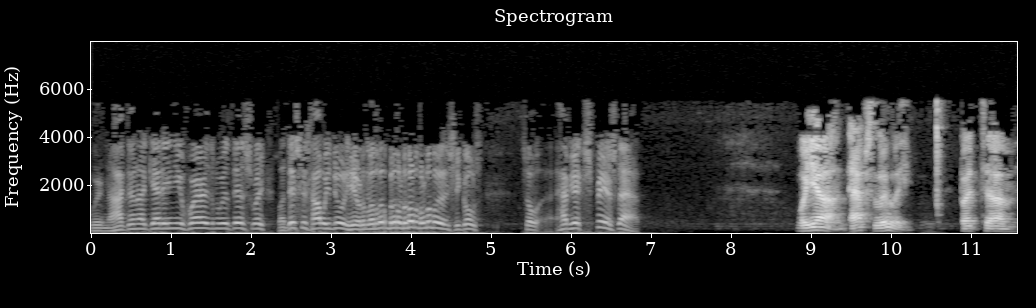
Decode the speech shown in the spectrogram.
We're not going to get anywhere with this way, but this is how we do it here. And she goes, so have you experienced that? Well, yeah, absolutely. But, um,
